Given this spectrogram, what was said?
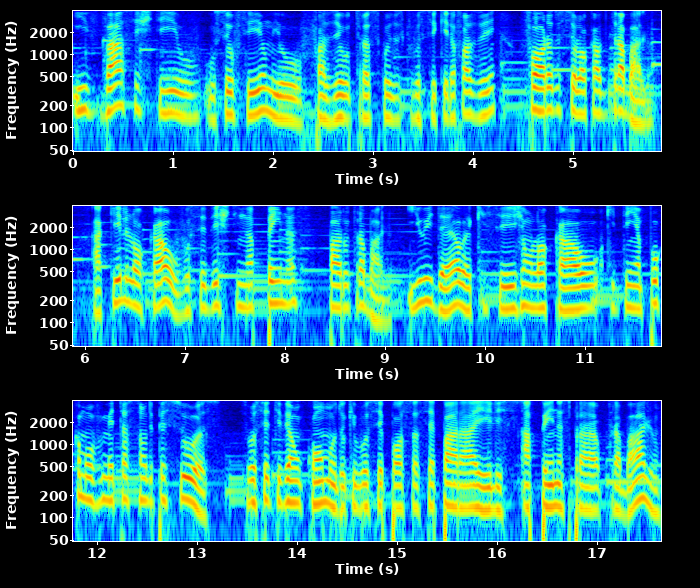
e vá assistir o, o, seu filme ou fazer outras coisas que você queira fazer fora do seu local de trabalho. Aquele local você destina apenas para o trabalho. E o ideal é que seja um local que tenha pouca movimentação de pessoas. Se você tiver um cômodo que você possa separar eles apenas para o trabalho,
